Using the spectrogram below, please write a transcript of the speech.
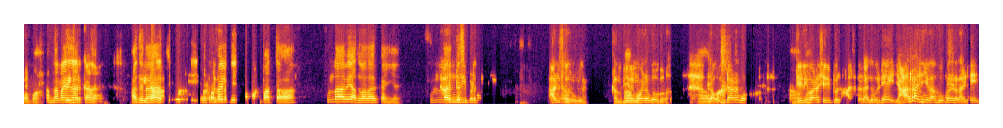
ஆமா. அந்த மாதிரிதான் இருக்கான. அதுல ப்ரொஃபைல போய் பார்ப்போம்னு பார்த்தா ஃபுல்லாவே அதுவாதான் இருக்காங்க. ஃபுல்லா படத்தை ஆன்சர் கம்பீரமான முகம். ரவுண்டான முகம். தெளிவான சிரிப்பு. ராஜனடா அந்த மாதிரி. டேய் யாரா நீங்களா? பூமர்களா டேய்.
